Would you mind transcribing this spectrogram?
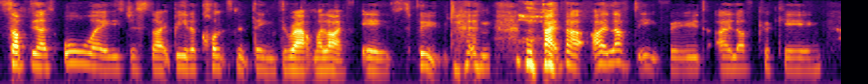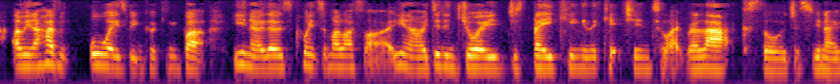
something that's always just like been a constant thing throughout my life is food. And the fact that i love to eat food i love cooking i mean i haven't always been cooking but you know there was points in my life that you know i did enjoy just baking in the kitchen to like relax or just you know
